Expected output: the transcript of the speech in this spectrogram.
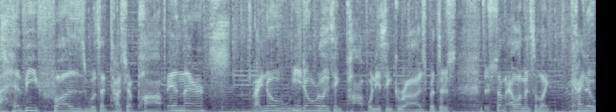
a heavy fuzz with a touch of pop in there. I know you don't really think pop when you think garage, but there's there's some elements of like kind of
